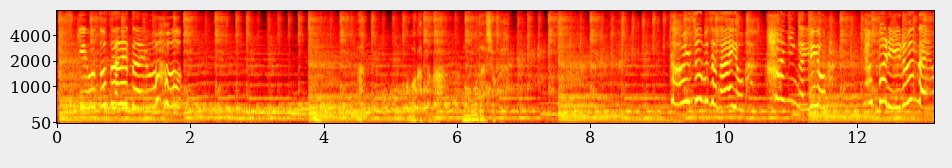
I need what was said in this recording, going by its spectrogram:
突き落とされたよ夫じゃないよ。犯人がいるよ。やっぱりいるんだよ。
